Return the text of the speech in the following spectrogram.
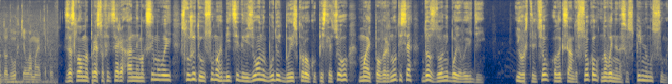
до 2 км. За словами прес-офіцера Анни Максимової, служити у сумах бійці дивізіону будуть близько року. Після цього мають повернутися до зони бойових дій. Ігор Стрільцов, Олександр Сокол. Новини на Суспільному. Суми.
